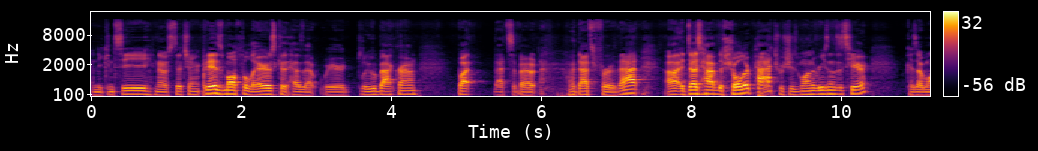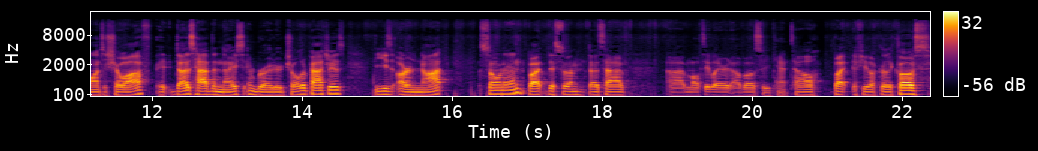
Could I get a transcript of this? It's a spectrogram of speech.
and you can see no stitching. It is multiple layers because it has that weird blue background, but that's about that's for that. Uh, it does have the shoulder patch, which is one of the reasons it's here because I want to show off. It does have the nice embroidered shoulder patches. These are not sewn in, but this one does have uh, multi-layered elbows, so you can't tell. But if you look really close,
